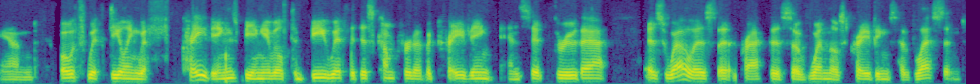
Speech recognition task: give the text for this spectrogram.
And both with dealing with cravings, being able to be with the discomfort of a craving and sit through that, as well as the practice of when those cravings have lessened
